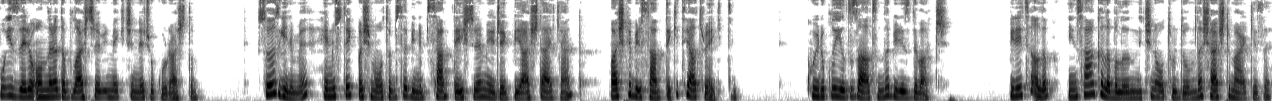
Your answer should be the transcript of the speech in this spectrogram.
Bu izleri onlara da bulaştırabilmek için ne çok uğraştım. Söz gelimi henüz tek başıma otobüse binip semt değiştiremeyecek bir yaştayken başka bir semtteki tiyatroya gittim. Kuyruklu yıldız altında bir izdivaç. Bileti alıp insan kalabalığının içine oturduğumda şaştım herkese.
